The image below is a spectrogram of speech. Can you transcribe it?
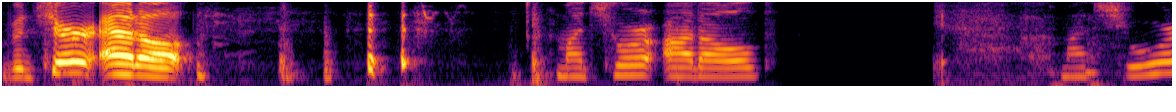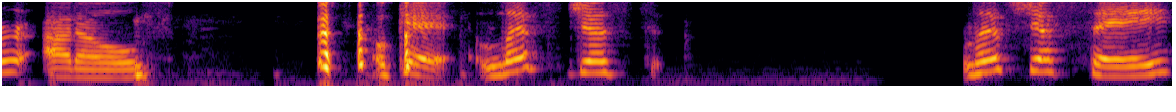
Mature adult. mature adult mature adult okay let's just let's just say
